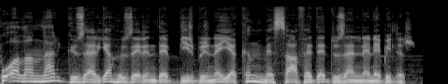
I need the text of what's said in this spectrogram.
bu alanlar güzergah üzerinde birbirine yakın mesafede düzenlenebilir.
